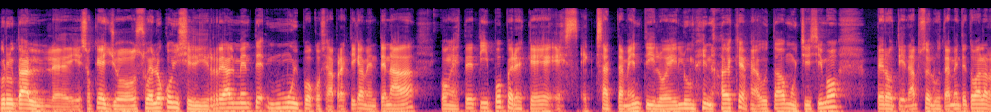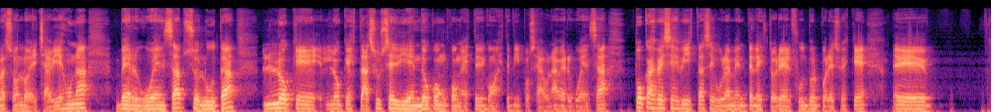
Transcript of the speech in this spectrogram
brutal. Eh, y eso que yo suelo coincidir realmente muy poco, o sea, prácticamente nada con este tipo, pero es que es exactamente, y lo he iluminado, es que me ha gustado muchísimo, pero tiene absolutamente toda la razón. Lo de Xavi es una vergüenza absoluta lo que, lo que está sucediendo con, con, este, con este tipo. O sea, una vergüenza pocas veces vista seguramente en la historia del fútbol. Por eso es que... Eh,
